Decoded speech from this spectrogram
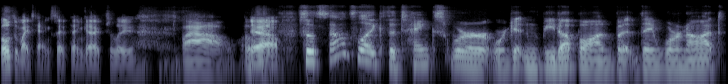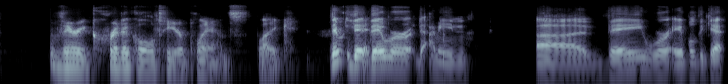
Both of my tanks, I think, actually. Wow. Okay. Yeah. So it sounds like the tanks were were getting beat up on, but they were not very critical to your plans. Like, They, they, they were, I mean, uh, they were able to get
